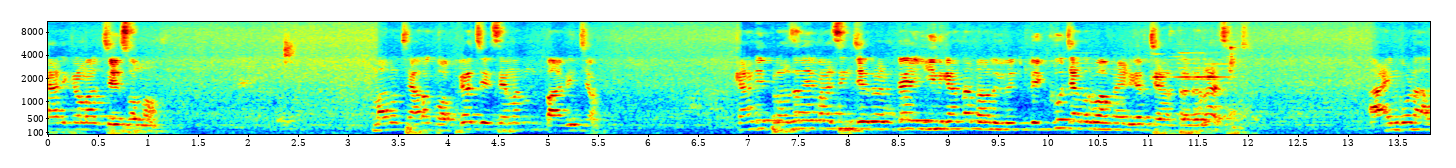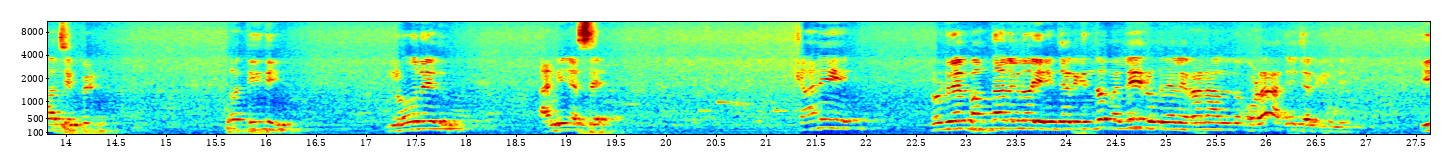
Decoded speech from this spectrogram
కార్యక్రమాలు చేసి ఉన్నాం మనం చాలా గొప్పగా చేసామని భావించాం. కానీ ప్రజలు ఏం ఆశించారు అంటే ఈయనకన్నా నాలుగు రెట్లు ఎక్కువ చంద్రబాబు నాయుడు గారు చేస్తారని ఆశించారు. ఆయన కూడా అలా చెప్పాడు. ప్రతిదీ నో లేదు అన్ని ఎస్ఏ కానీ రెండు వేల పద్నాలుగులో ఏం జరిగిందో మళ్ళీ రెండు వేల ఇరవై నాలుగులో కూడా అదే జరిగింది. ఈ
